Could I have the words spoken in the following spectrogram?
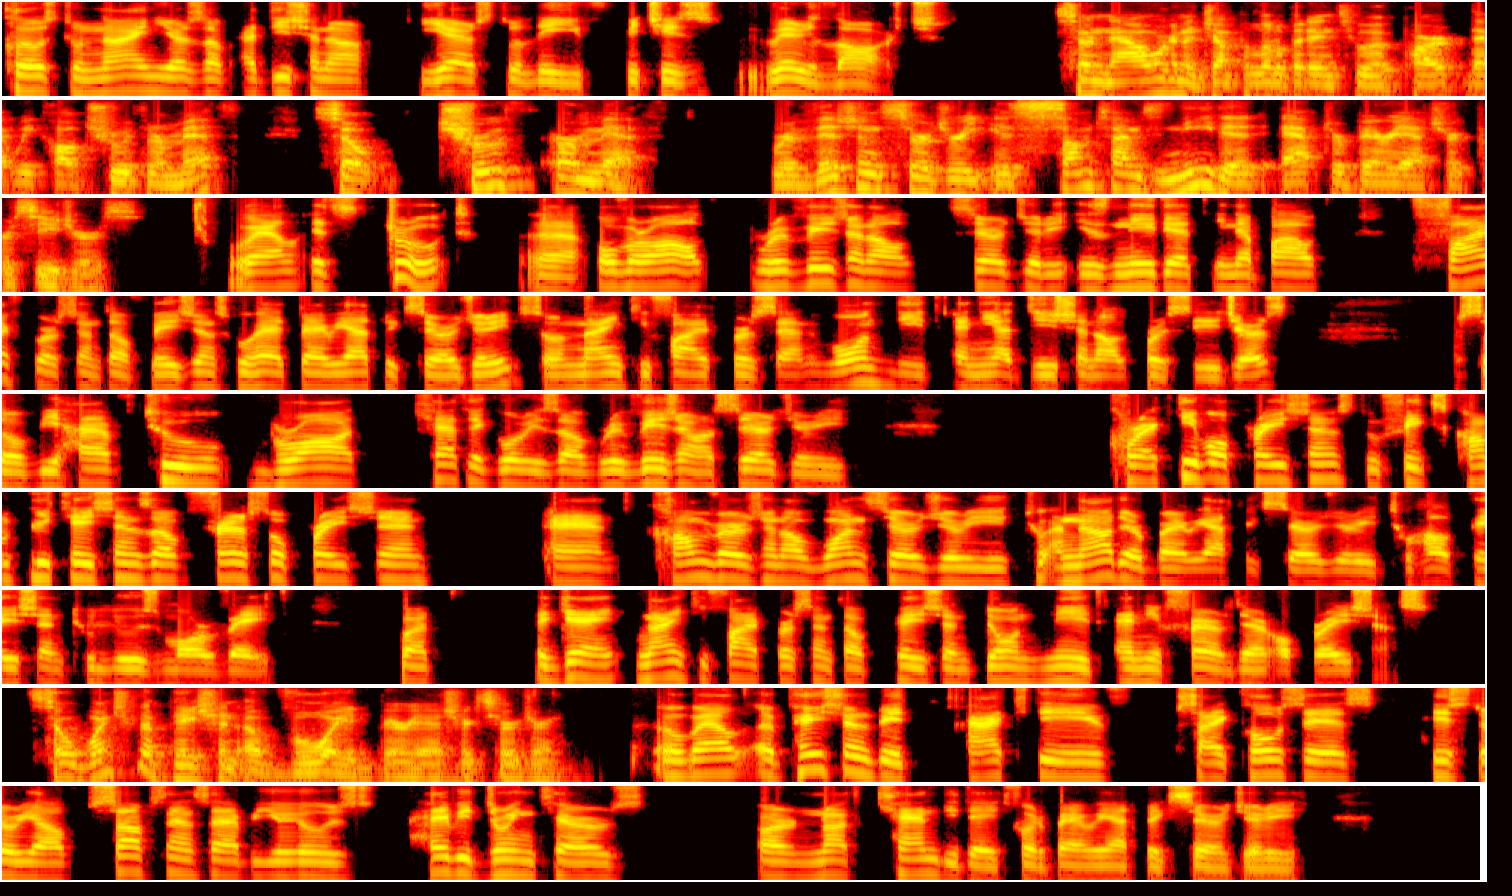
close to nine years of additional years to live, which is very large. So now we're going to jump a little bit into a part that we call truth or myth. So, truth or myth, revision surgery is sometimes needed after bariatric procedures. Well, it's truth. Uh, overall, revisional surgery is needed in about 5% of patients who had bariatric surgery. So 95% won't need any additional procedures. So we have two broad categories of revisional surgery corrective operations to fix complications of first operation and conversion of one surgery to another bariatric surgery to help patient to lose more weight. But again, 95% of patients don't need any further operations. So when should a patient avoid bariatric surgery? Uh, well, a patient with active psychosis, history of substance abuse, heavy drinkers are not candidate for bariatric surgery.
